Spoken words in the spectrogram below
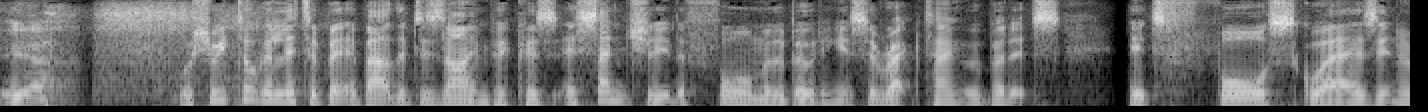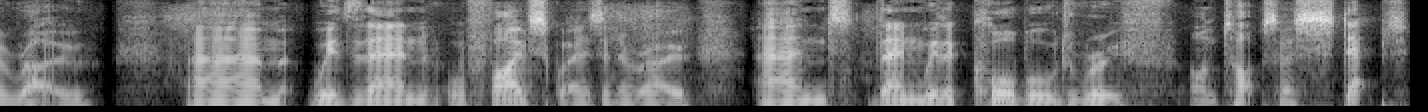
yeah. Well, should we talk a little bit about the design because essentially the form of the building it's a rectangle, but it's it's four squares in a row, um, with then or five squares in a row, and then with a corbelled roof on top, so a stepped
